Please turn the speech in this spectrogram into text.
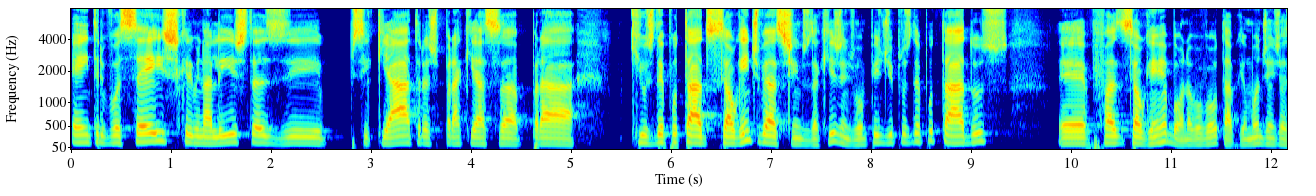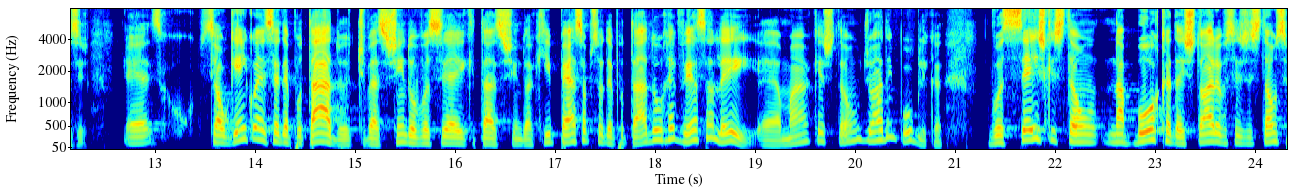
entre vocês, criminalistas e psiquiatras, para que essa para que os deputados, se alguém estiver assistindo isso daqui, gente, vão pedir para os deputados é, faz, se alguém é bom, né? Eu vou voltar, porque um monte de gente assiste. É, se alguém conhecer deputado, estiver assistindo, ou você aí que está assistindo aqui, peça para o seu deputado rever essa lei. É uma questão de ordem pública. Vocês que estão na boca da história, vocês estão se,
